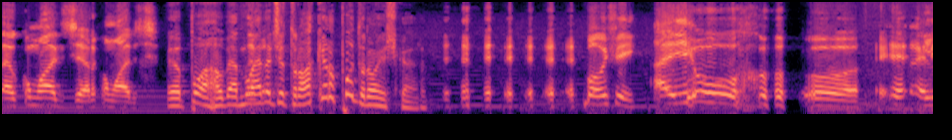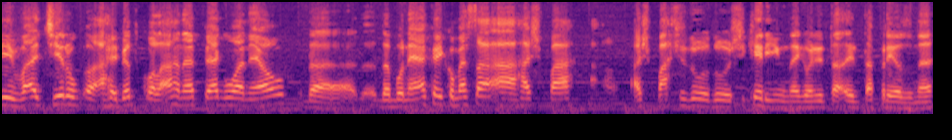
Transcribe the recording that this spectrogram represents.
é o commodity, era commodity. É, porra, a moeda de troca era podrões, cara. Bom, enfim. Aí o, o- Ele vai, tira, o- arrebenta o colar, né? Pega o anel da, da boneca e começa a raspar as partes do, do chiqueirinho, né? Onde ele tá, ele tá preso, né?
